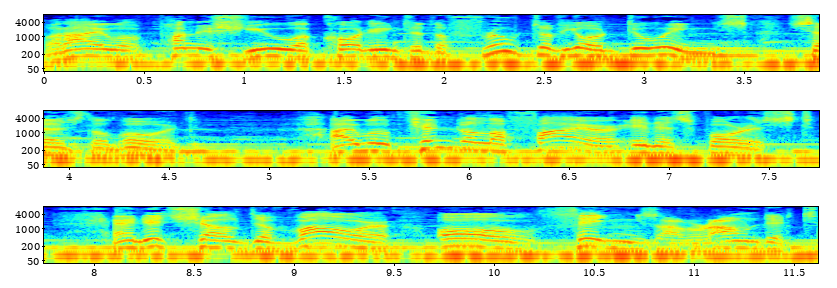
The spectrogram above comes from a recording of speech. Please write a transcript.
But I will punish you according to the fruit of your doings, says the Lord. I will kindle a fire in its forest, and it shall devour all things around it.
